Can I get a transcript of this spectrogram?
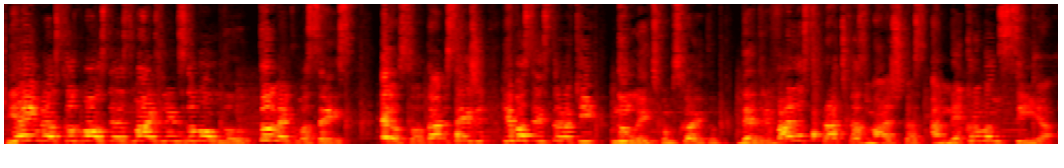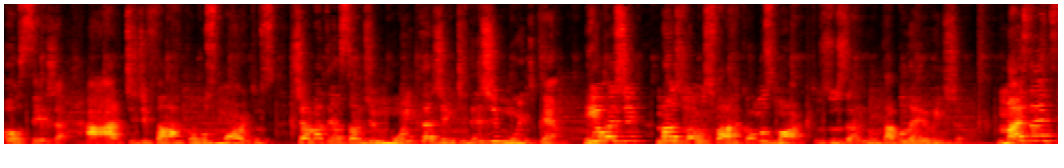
E aí, meus Cook Monsters mais lindos do mundo! Tudo bem com vocês? Eu sou Otávio Seiji e vocês estão aqui no Leite com Biscoito. Dentre várias práticas mágicas, a necromancia, ou seja, a arte de falar com os mortos, chama a atenção de muita gente desde muito tempo. E hoje nós vamos falar com os mortos, usando um tabuleiro Ouija. Mas antes,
